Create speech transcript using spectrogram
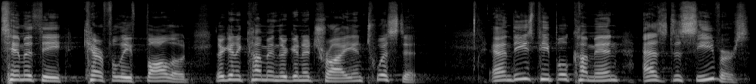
Timothy carefully followed. They're going to come in, they're going to try and twist it. And these people come in as deceivers.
